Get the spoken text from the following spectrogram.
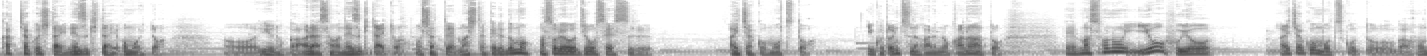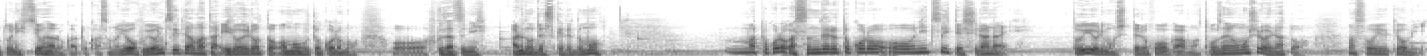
活着したい根付きたい思いというのか荒谷さんは根付きたいとおっしゃってましたけれども、まあ、それを醸成する愛着を持つということにつながるのかなと、えー、まあその要不要愛着を持つことが本当に必要なのかとかその要不要についてはまたいろいろと思うところも複雑にあるのですけれども、まあ、ところが住んでるところについて知らないというよりも知ってる方が、まあ、当然面白いなと、まあ、そういう興味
